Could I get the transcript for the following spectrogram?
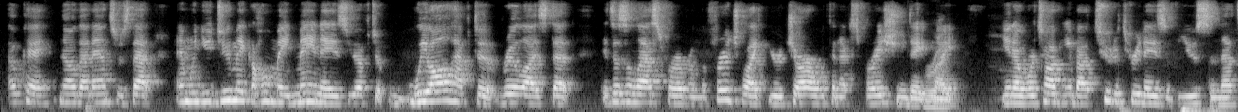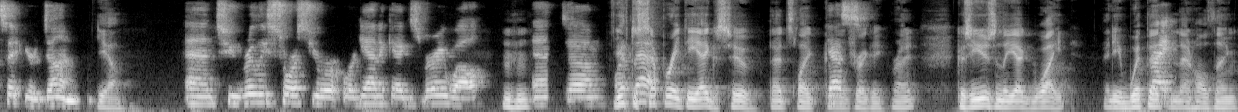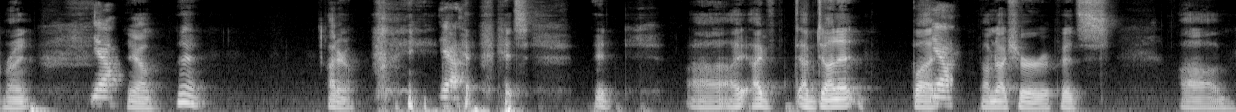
Okay. No, that answers that. And when you do make a homemade mayonnaise, you have to, we all have to realize that it doesn't last forever in the fridge like your jar with an expiration date Right. might. You know, we're talking about two to three days of use and that's it, you're done. Yeah. And to really source your organic eggs very well. hmm And um, You like have to that. separate the eggs too. That's like Yes. a little tricky, right? Because you're using the egg white and you whip it Right. and that whole thing, right? Yeah. Yeah. Yeah. I don't know. Yeah. it's it. Uh, I, I've I've done it, but Yeah. I'm not sure if it's um,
